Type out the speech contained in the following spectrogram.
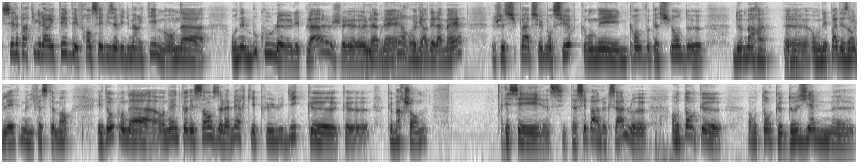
c'est la particularité des Français vis-à-vis du maritime. On, a, on aime beaucoup les plages, euh, la mer, regarder la mer. Je ne suis pas absolument sûr qu'on ait une grande vocation de, de marin. Mhm. on n'est pas des Anglais, manifestement. Et donc, on a, on a une connaissance de la mer qui est plus ludique que, que, que marchande. Et c'est assez paradoxal. Euh, en tant que, deuxième euh,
